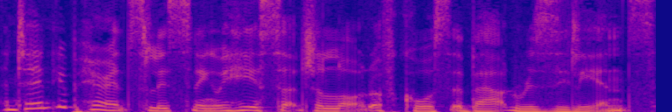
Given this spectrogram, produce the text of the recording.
And to any parents listening, we hear such a lot, of course, about resilience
